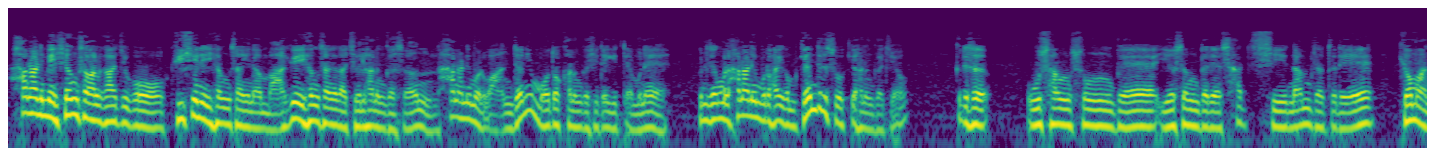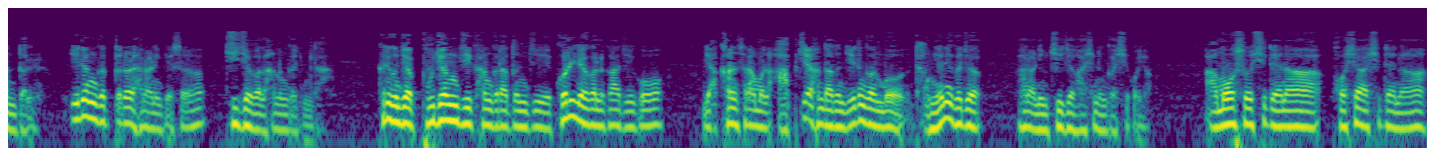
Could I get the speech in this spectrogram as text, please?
하나님의 형상을 가지고 귀신의 형상이나 마귀의 형상에다 절하는 것은 하나님을 완전히 모독하는 것이 되기 때문에 그건 정말 하나님으로 하여금 견딜 수 없게 하는 거죠. 그래서 우상숭배, 여성들의 사치, 남자들의 교만들 이런 것들을 하나님께서 지적을 하는 것입니다. 그리고 이제 부정직한 거라든지 권력을 가지고 약한 사람을 압제한다든지 이런 건 뭐 당연히 그저 하나님 지적하시는 것이고요. 아모스 시대나 호세아 시대나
